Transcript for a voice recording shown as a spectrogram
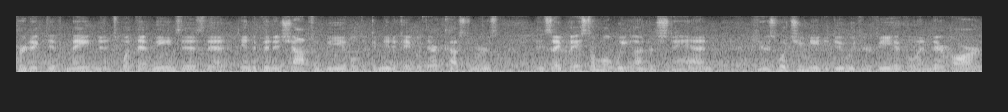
predictive maintenance, what that means is that independent shops will be able to communicate with their customers and say, based on what we understand, here's what you need to do with your vehicle. And there are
